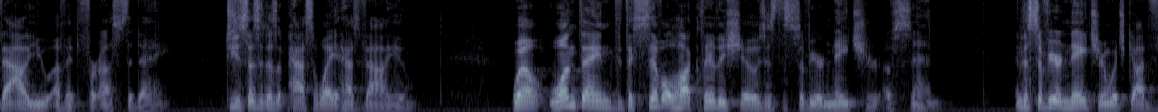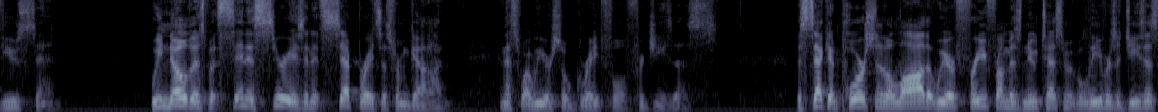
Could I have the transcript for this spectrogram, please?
value of it for us today? Jesus says it doesn't pass away, it has value. Well, one thing that the civil law clearly shows is the severe nature of sin and the severe nature in which God views sin. We know this, but sin is serious and it separates us from God. And that's why we are so grateful for Jesus. The second portion of the law that we are free from as New Testament believers of Jesus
